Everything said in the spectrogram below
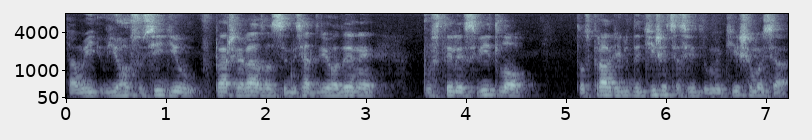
там в його сусідів в перший раз за 72 години пустили світло, то справді люди тішаться світлом, ми тішимося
